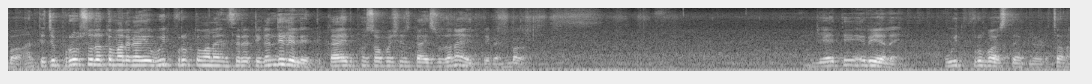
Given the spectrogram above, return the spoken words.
बरं आणि त्याचे प्रूफसुद्धा तुम्हाला काय विथ प्रूफ तुम्हाला आन्सर या ठिकाणी दिलेले आहेत. काय फसवाफशी काय सुद्धा नाही आहेत ठिकाणी. बघा. म्हणजे जे आहे ते रिअल आहे. विथ प्रूफ असते आपल्याकडे. चला.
